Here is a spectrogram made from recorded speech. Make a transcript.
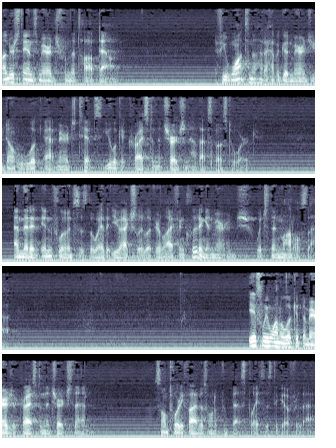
understands marriage from the top down. If you want to know how to have a good marriage, you don't look at marriage tips. You look at Christ and the church and how that's supposed to work and that it influences the way that you actually live your life, including in marriage, which then models that. If we want to look at the marriage of Christ and the church then, Psalm 45 is one of the best places to go for that.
